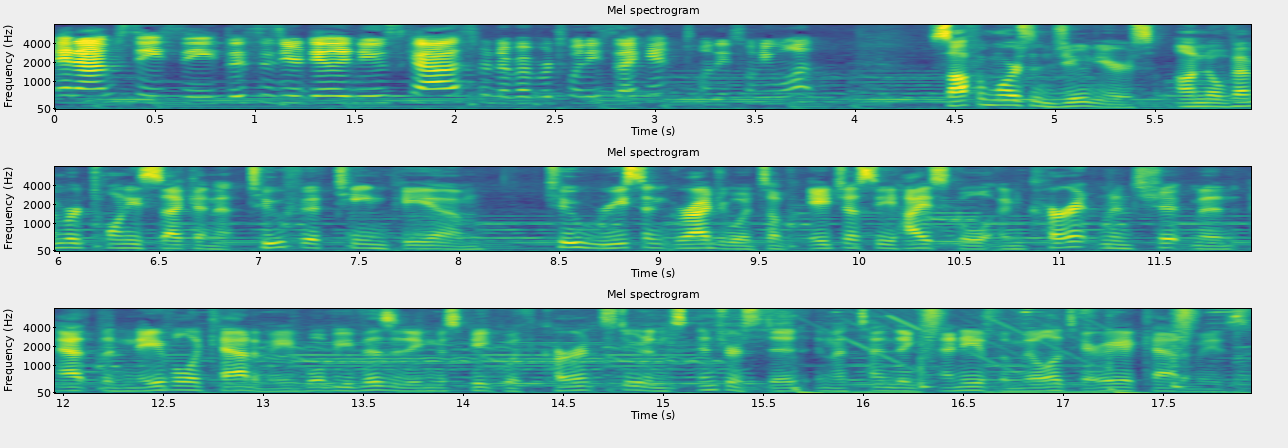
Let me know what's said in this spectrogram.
And I'm Cece. This is your daily newscast for November 22nd, 2021. Sophomores and juniors, on November 22nd at 2.15 p.m., two recent graduates of HSE High School and current midshipmen at the Naval Academy will be visiting to speak with current students interested in attending any of the military academies.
